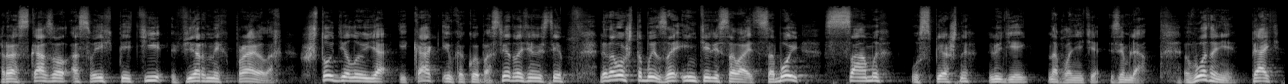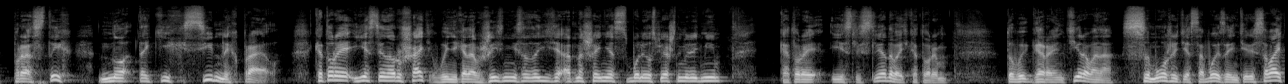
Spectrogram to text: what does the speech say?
рассказывал о своих пяти верных правилах, что делаю я и как, и в какой последовательности, для того, чтобы заинтересовать собой самых успешных людей на планете Земля. Вот они, пять простых, но таких сильных правил, которые, если нарушать, вы никогда в жизни не создадите отношения с более успешными людьми, которые, если следовать которым, то вы гарантированно сможете собой заинтересовать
